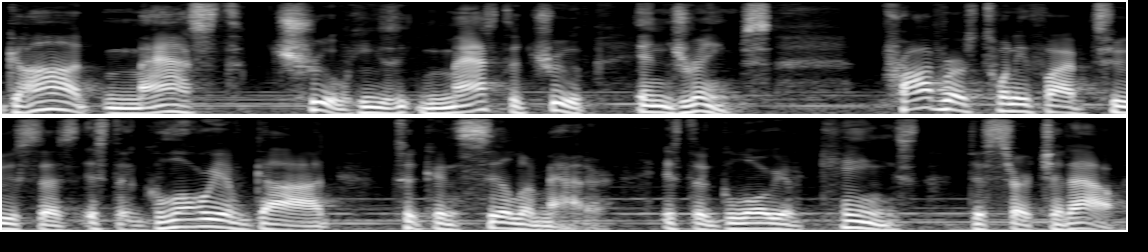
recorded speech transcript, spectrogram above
God masked truth. He masked the truth in dreams. Proverbs 25 2 says, It's the glory of God to conceal a matter. It's the glory of kings to search it out.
